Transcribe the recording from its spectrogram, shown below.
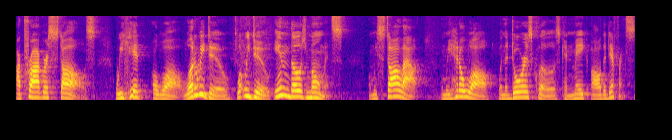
Our progress stalls. We hit a wall. What do we do? What we do in those moments when we stall out, when we hit a wall, when the door is closed, can make all the difference.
